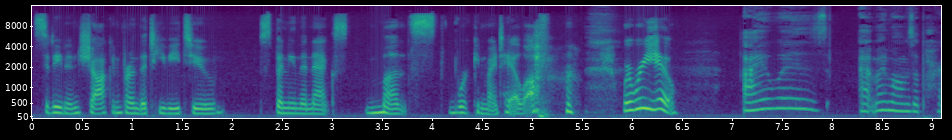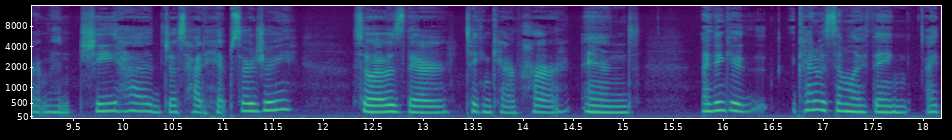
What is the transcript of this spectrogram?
sitting in shock in front of the TV to spending the next months working my tail off. Where were you? I was at my mom's apartment. She had just had hip surgery, so I was there taking care of her. And I think it kind of a similar thing. I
